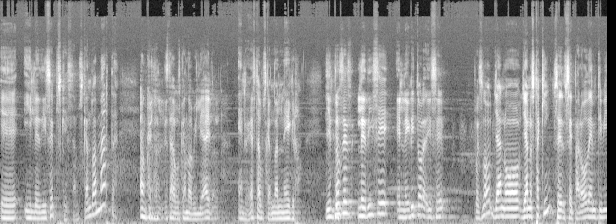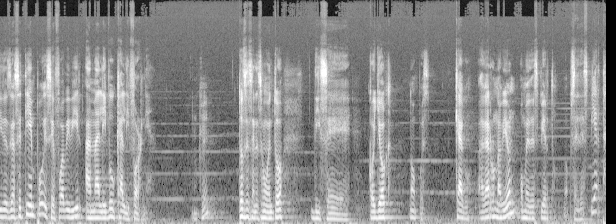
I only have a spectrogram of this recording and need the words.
eh, y le dice, pues que está buscando a Marta. Aunque en realidad estaba buscando a Billy Idol. En realidad está buscando al negro. Y entonces le dice, el negrito le dice, pues no, ya no, ya no está aquí. Se separó de MTV desde hace tiempo y se fue a vivir a Malibu, California. Ok. Entonces en ese momento dice Koyok, no, pues, ¿qué hago? ¿Agarro un avión o me despierto? No, pues se despierta.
